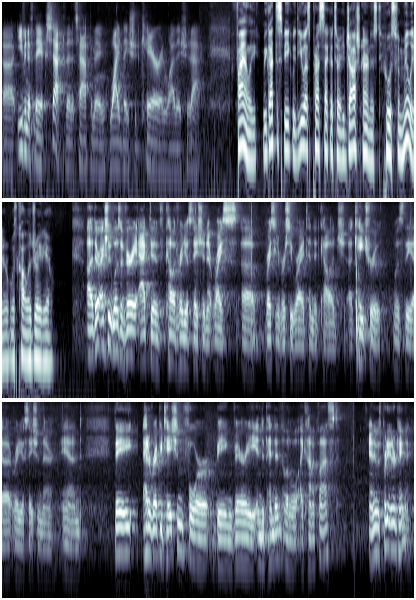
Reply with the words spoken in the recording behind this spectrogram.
uh, even if they accept that it's happening, why they should care and why they should act. Finally, we got to speak with U.S. Press Secretary Josh Earnest, who was familiar with college radio. Uh, there actually was a very active college radio station at Rice, uh, Rice University, where I attended college. Uh, KTRU was the uh, radio station there, and they had a reputation for being very independent, a little iconoclast, and it was pretty entertaining.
